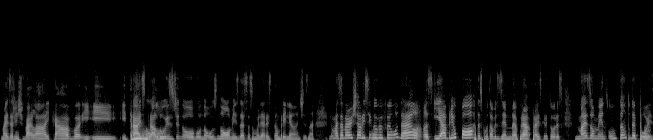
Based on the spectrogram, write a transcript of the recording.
Mas a gente vai lá e cava e, e, e traz uhum. para a luz de novo no, os nomes dessas mulheres tão brilhantes, né? Mas a Mary Shelley, sem dúvida, foi uma delas. E abriu portas, como eu estava dizendo, né, para escritoras mais ou menos um tanto depois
